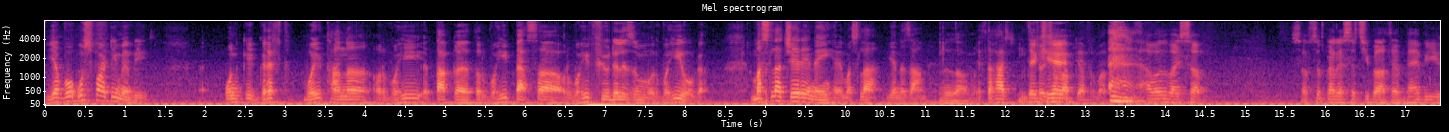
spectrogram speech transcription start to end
یا وہ اس پارٹی میں بھی ان کی گرفت وہی تھانہ اور وہی طاقت اور وہی پیسہ اور وہی فیوڈلزم اور وہی ہوگا۔ مسئلہ چہرے نہیں ہے مسئلہ یہ نظام ہے۔ نظام افتخار دیکھیے صاحب آپ کیا فرماتے ہیں؟ اول بھائی صاحب سب سے پہلے سچی بات ہے میں بھی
